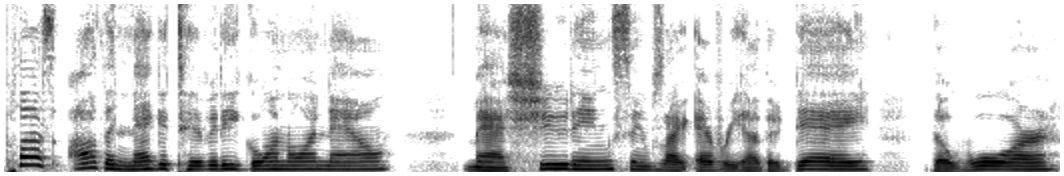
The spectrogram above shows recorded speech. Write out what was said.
Plus, all the negativity going on now mass shootings seems like every other day, the war,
